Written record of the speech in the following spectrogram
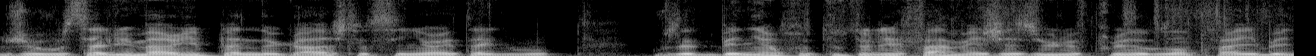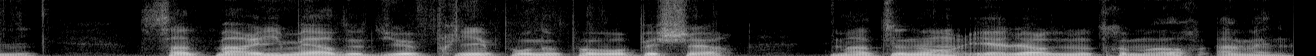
Je vous salue Marie, pleine de grâce, le Seigneur est avec vous. Vous êtes bénie entre toutes les femmes, et Jésus, le fruit de vos entrailles, est béni. Sainte Marie, Mère de Dieu, priez pour nous pauvres pécheurs, maintenant et à l'heure de notre mort. Amen.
